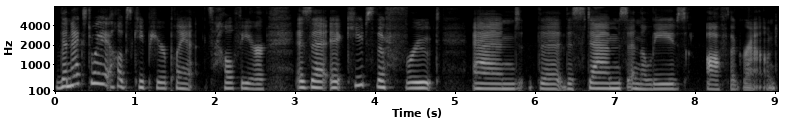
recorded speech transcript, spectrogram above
The next way it helps keep your plants healthier is that it keeps the fruit and the the stems and the leaves off the ground.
